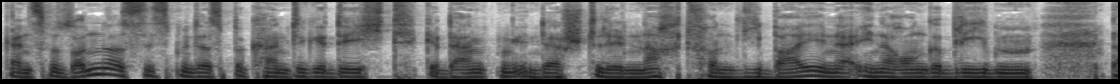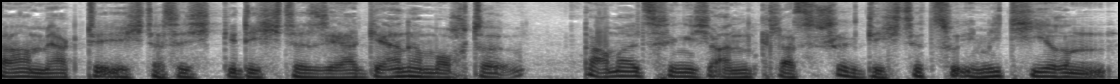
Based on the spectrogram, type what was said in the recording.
Ganz besonders ist mir das bekannte Gedicht Gedanken in der stillen Nacht von Li Bai in Erinnerung geblieben. Da merkte ich, dass ich Gedichte sehr gerne mochte. Damals fing ich an, klassische Gedichte zu imitieren.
